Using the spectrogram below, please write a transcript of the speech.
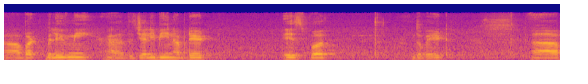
Uh, but believe me uh, the jelly bean update is worth the wait. Uh,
